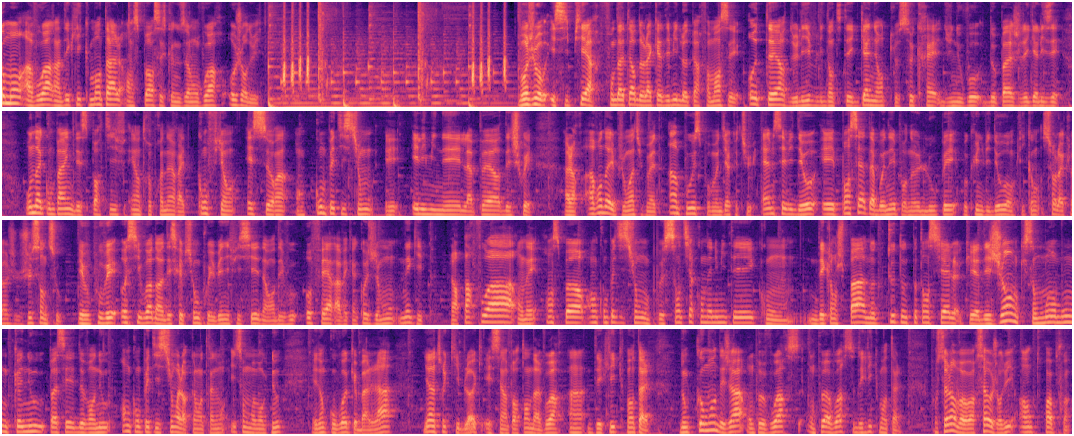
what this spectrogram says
Comment avoir un déclic mental en sport C'est ce que nous allons voir aujourd'hui. Bonjour, ici Pierre, fondateur de l'Académie de l'Haute Performance et auteur du livre L'identité gagnante, le secret du nouveau dopage légalisé. On accompagne des sportifs et entrepreneurs à être confiants et sereins en compétition et éliminer la peur d'échouer. Alors avant d'aller plus loin, tu peux mettre un pouce pour me dire que tu aimes ces vidéos et penser à t'abonner pour ne louper aucune vidéo en cliquant sur la cloche juste en dessous. Et vous pouvez aussi voir dans la description, vous pouvez bénéficier d'un rendez-vous offert avec un coach de mon équipe. Alors parfois, on est en sport, en compétition, on peut sentir qu'on est limité, qu'on ne déclenche pas tout notre potentiel, qu'il y a des gens qui sont moins bons que nous passer devant nous en compétition alors qu'à l'entraînement, ils sont moins bons que nous. Et donc on voit que bah, là, il y a un truc qui bloque et c'est important d'avoir un déclic mental. Donc comment déjà on peut, avoir ce déclic mental? Pour cela, on va voir ça aujourd'hui en trois points.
